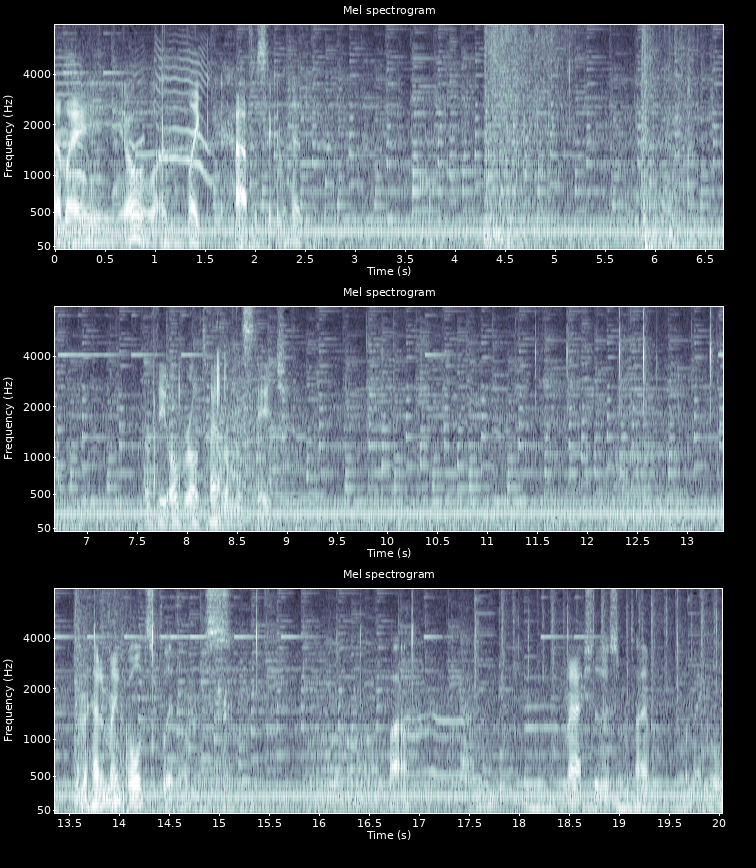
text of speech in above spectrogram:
Am I? Oh, I'm like half a second ahead. Of the overall time on this stage. I'm ahead of my gold split on this. Wow. Might actually lose some time on my gold.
